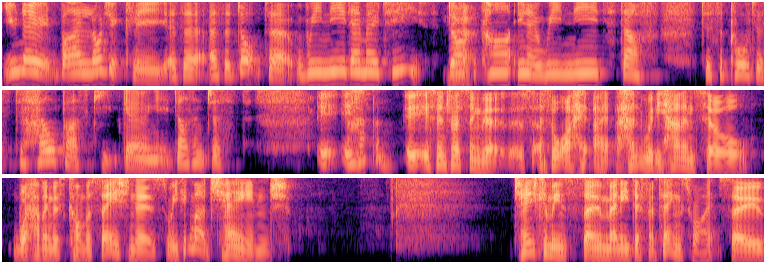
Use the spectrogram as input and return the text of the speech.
you know, biologically as a, as a doctor, we need MOTs. yeah. Can't, you know, we need stuff to support us, to help us keep going. It doesn't just it's, happen. It's interesting that I thought I, I hadn't really had until we're having this conversation is when you think about change, change can mean so many different things, right? So,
